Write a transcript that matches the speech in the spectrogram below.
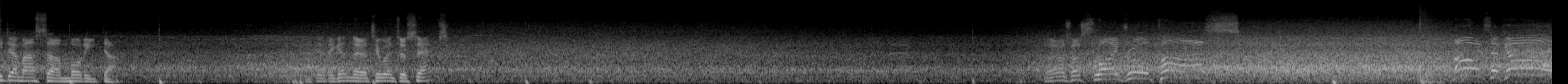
Hidemasa Morita. Getting in there to intercept. There's a slide rule pass. Oh, it's a goal!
